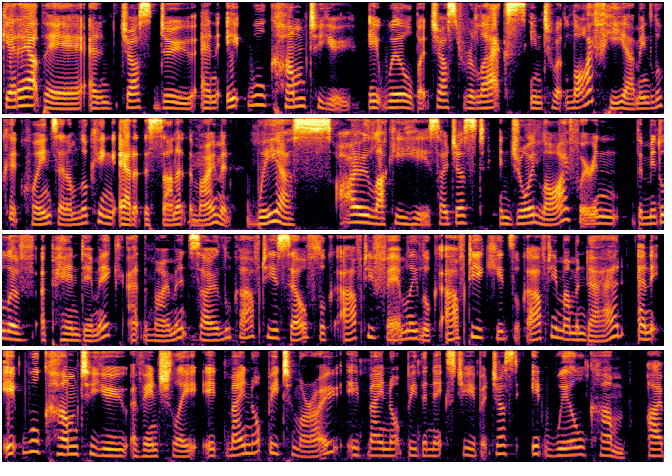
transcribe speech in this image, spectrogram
get out there and just do, and it will come to you. It will, but just relax into it. Life here, I mean, look at Queensland. I'm looking out at the sun at the moment. We are so lucky here. So just enjoy life. We're in the middle of a pandemic at the moment. So look after yourself, look after your family, look after your kids, look after your mum and dad, and it will come to you eventually. It may not be tomorrow, it may not be the next year, but just it will come. I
